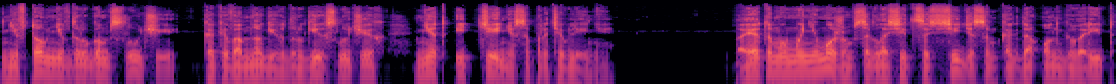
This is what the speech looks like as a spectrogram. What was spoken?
Ни в том, ни в другом случае, как и во многих других случаях, нет и тени сопротивления. Поэтому мы не можем согласиться с Сидисом, когда он говорит,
